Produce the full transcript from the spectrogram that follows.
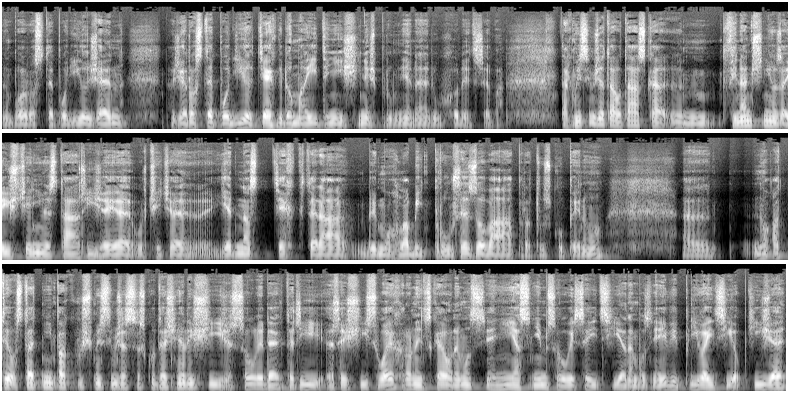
nebo roste podíl žen, takže roste podíl těch, kdo mají ty nižší než průměrné důchody třeba. Tak myslím, že ta otázka mm, finančního zajištění ve stáří, že je určitě jedna z těch, která by mohla být průřezová pro tu skupinu. No a ty ostatní pak už myslím, že se skutečně liší, že jsou lidé, kteří řeší svoje chronické onemocnění a s ním související a nebo z něj vyplývající obtíže. E,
